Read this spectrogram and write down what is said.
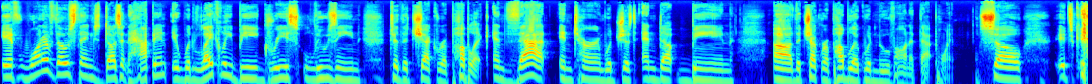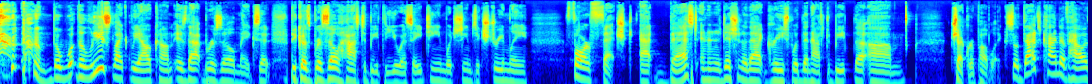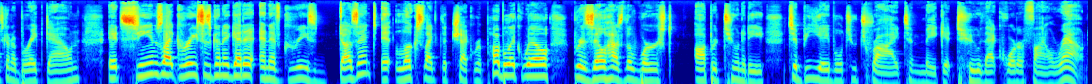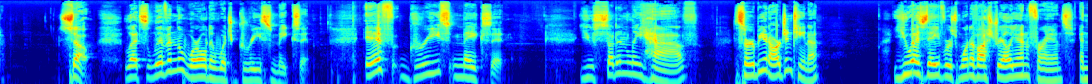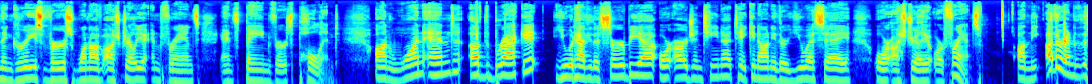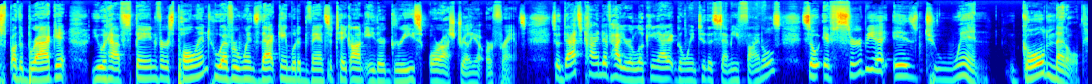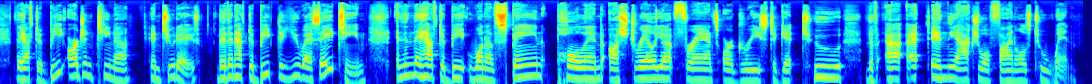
If one of those things doesn't happen, it would likely be Greece losing to the Czech Republic. And that, in turn, would just end up being uh, the Czech Republic would move on at that point. So it's the the least likely outcome is that Brazil makes it because Brazil has to beat the USA team, which seems extremely far fetched at best. And in addition to that, Greece would then have to beat the um, Czech Republic. So that's kind of how it's going to break down. It seems like Greece is going to get it, and if Greece doesn't, it looks like the Czech Republic will. Brazil has the worst opportunity to be able to try to make it to that quarterfinal round. So let's live in the world in which Greece makes it. If Greece makes it, you suddenly have Serbia and Argentina USA versus one of Australia and France, and then Greece versus one of Australia and France, and Spain versus Poland. On one end of the bracket, you would have either Serbia or Argentina taking on either USA or Australia or France. On the other end of the, of the bracket, you would have Spain versus Poland. Whoever wins that game would advance to take on either Greece or Australia or France. So that's kind of how you're looking at it going to the semifinals. So if Serbia is to win gold medal, they have to beat Argentina in two days. They then have to beat the USA team, and then they have to beat one of Spain, Poland, Australia, France, or Greece to get to the uh, in the actual finals to win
